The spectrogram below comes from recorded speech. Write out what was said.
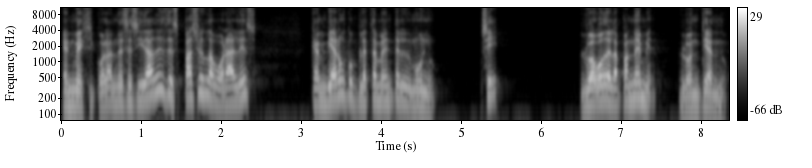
en México. Las necesidades de espacios laborales cambiaron completamente en el mundo. Sí, luego de la pandemia, lo entiendo.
